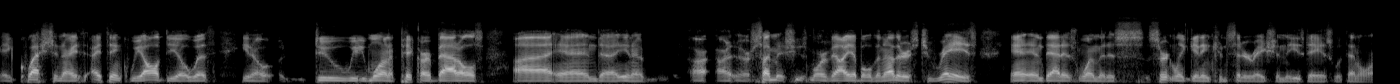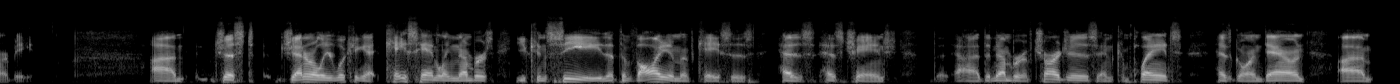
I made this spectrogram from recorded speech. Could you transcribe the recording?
a question I, I think we all deal with. You know, do we want to pick our battles uh, and uh, you know are, are, are, some issues more valuable than others to raise? And, and, that is one that is certainly getting consideration these days with NLRB. Um, just generally looking at case handling numbers, you can see that the volume of cases has has changed. uh, the number of charges and complaints has gone down um,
